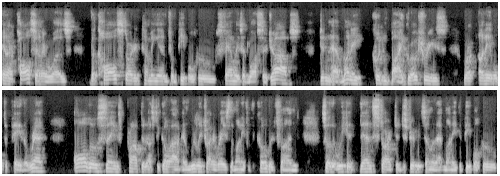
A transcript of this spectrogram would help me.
in our call center was the calls started coming in from people whose families had lost their jobs, didn't have money, couldn't buy groceries, were unable to pay the rent. All those things prompted us to go out and really try to raise the money for the COVID fund so that we could then start to distribute some of that money to people who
